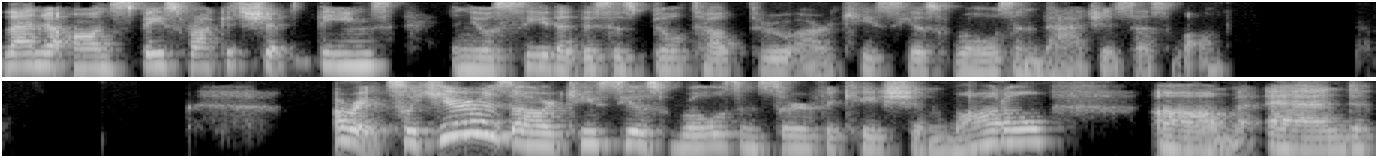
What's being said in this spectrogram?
landed on space rocket ship themes, and you'll see that this is built out through our KCS roles and badges as well. All right, so here is our KCS roles and certification model. Um, and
